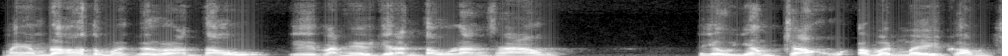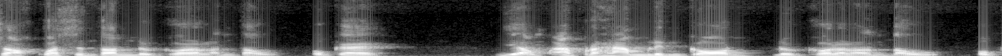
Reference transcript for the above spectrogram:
Mấy ông đó tôi mới kêu là lãnh tụ. Vậy bạn hiểu cho lãnh tụ là sao? Ví dụ như ông chót ở bên Mỹ có ông chót Washington được gọi là lãnh tụ. Ok với ông Abraham Lincoln được gọi là lãnh tụ. Ok.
